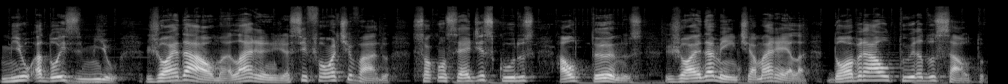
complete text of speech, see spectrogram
1000 a 2000. Joia da alma, laranja, sifão ativado, só concede escudos ao Thanos. Joia da mente, amarela, dobra a altura do salto.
